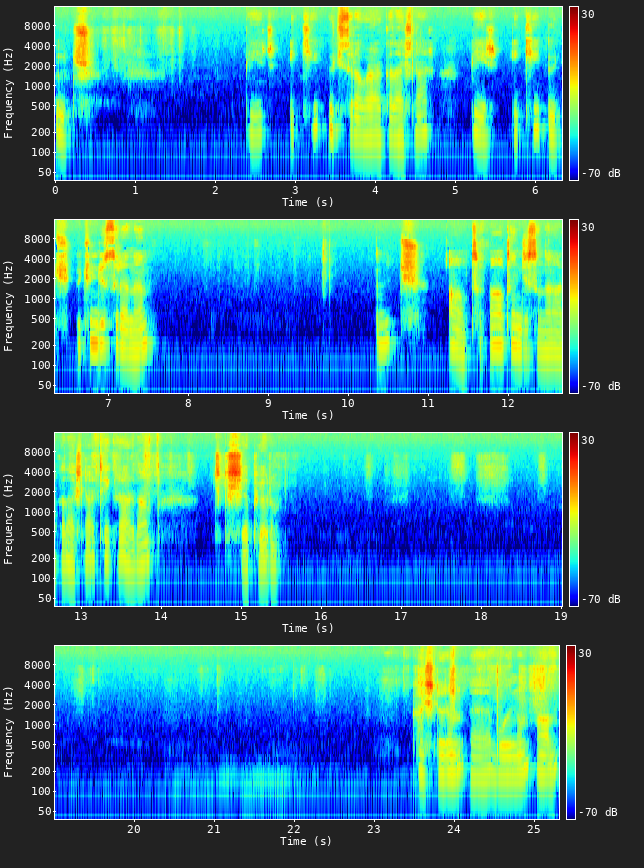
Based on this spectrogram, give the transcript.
3 1 2 3 sıra var arkadaşlar. 1 2 3 3. sıranın 3 6 altıncısından arkadaşlar tekrardan çıkış yapıyorum. Kaşların e, boyunun an,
